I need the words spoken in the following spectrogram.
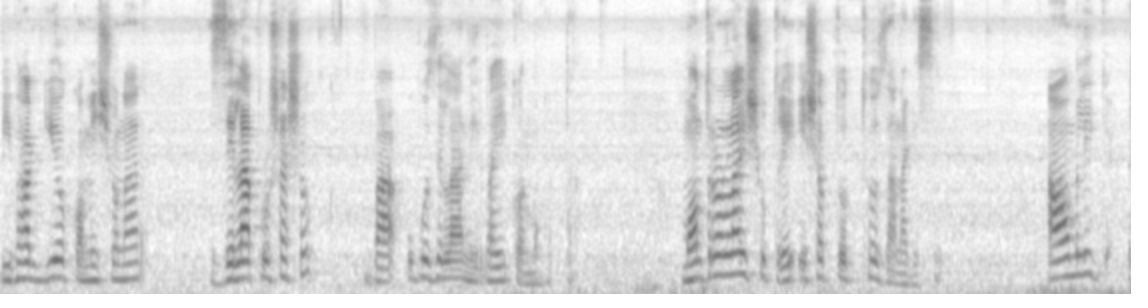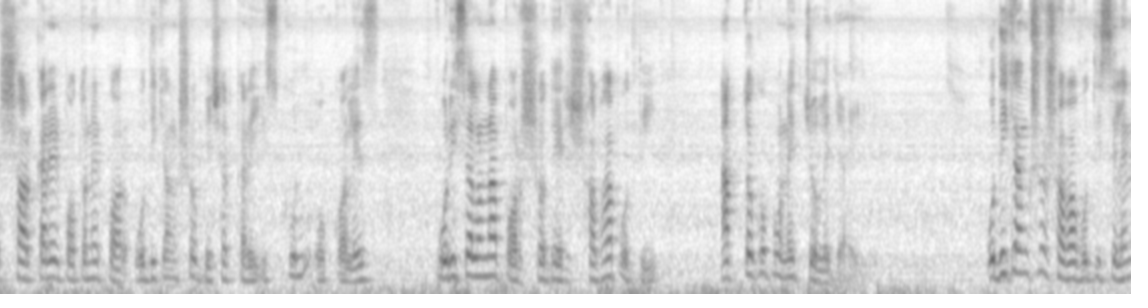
বিভাগীয় কমিশনার, জেলা প্রশাসক বা উপজেলা নির্বাহী কর্মকর্তা। মন্ত্রণালয় সূত্রে এসব তথ্য জানা গেছে। আওয়ামী লীগ সরকারের পতনের পর অধিকাংশ বেসরকারি স্কুল ও কলেজ পরিচালনা পর্ষদের সভাপতি আত্মগোপনে চলে যায়। অধিকাংশ সভাপতি ছিলেন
